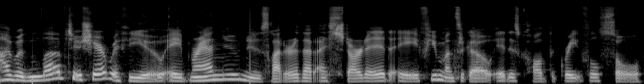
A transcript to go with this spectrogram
I would love to share with you a brand new newsletter that I started a few months ago. It is called the Grateful Soul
